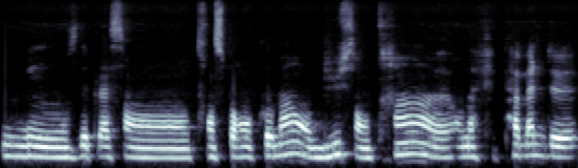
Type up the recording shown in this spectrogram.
ou on se déplace en transport en commun, en bus, en train. Euh, on a fait pas mal de,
